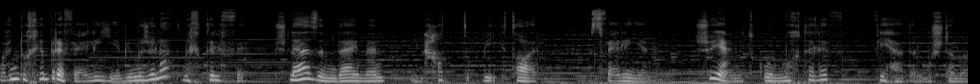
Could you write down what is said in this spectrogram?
وعنده خبرة فعلية بمجالات مختلفة. مش لازم دائما ينحط بإطار. بس فعليا شو يعني تكون مختلف في هذا المجتمع؟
